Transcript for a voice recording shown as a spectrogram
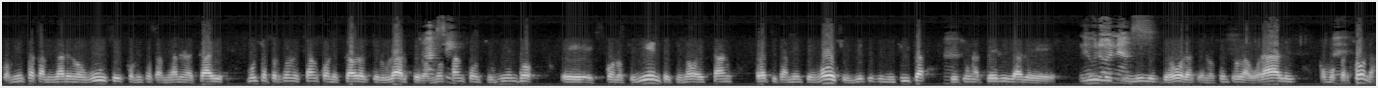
comienza a caminar en los buses, comienza a caminar en la calle, muchas personas están conectadas al celular, pero ah, no están consumiendo eh, conocimiento, sino están prácticamente en ocho, y eso significa que ah. es una pérdida de miles, miles de horas en los centros laborales como personas.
